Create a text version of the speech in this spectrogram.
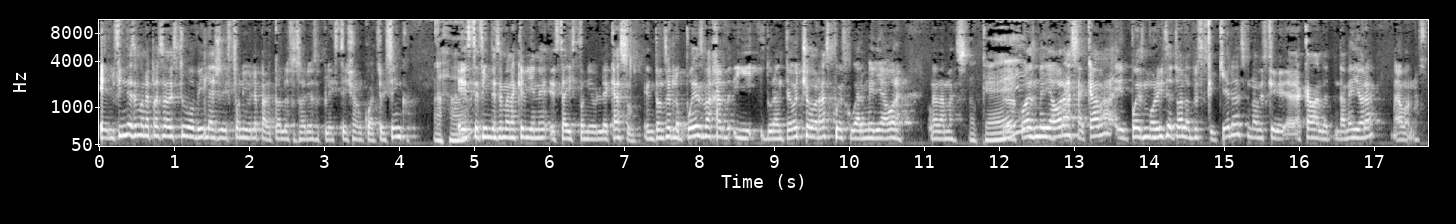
El fin de semana pasado estuvo Village disponible para todos los usuarios de PlayStation 4 y 5. Ajá. Este fin de semana que viene está disponible Castle. Entonces lo puedes bajar y durante 8 horas puedes jugar media hora, nada más. Ok. Pero juegas media hora, se acaba y puedes morirte todas las veces que quieras. Una vez que acaba la, la media hora, vámonos.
